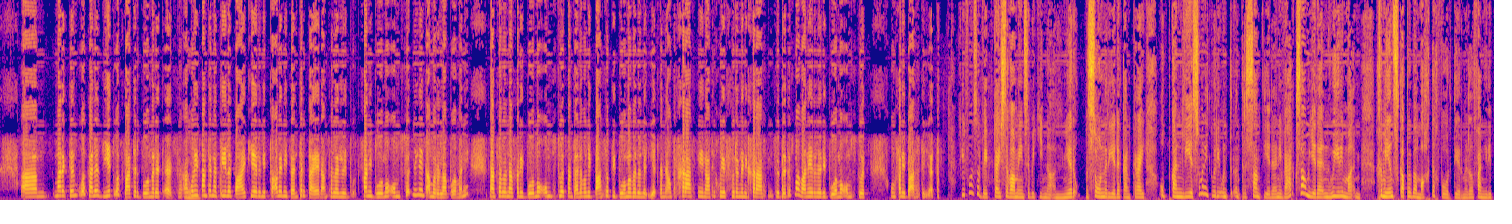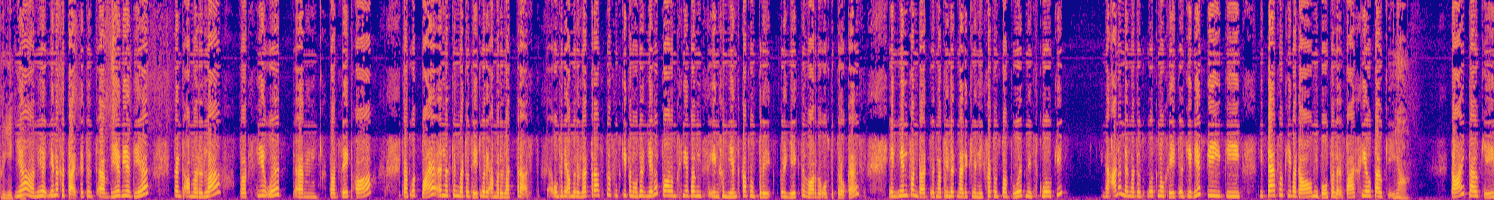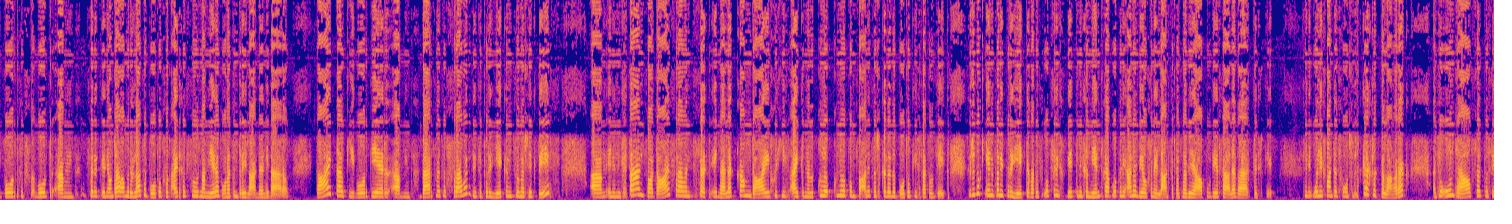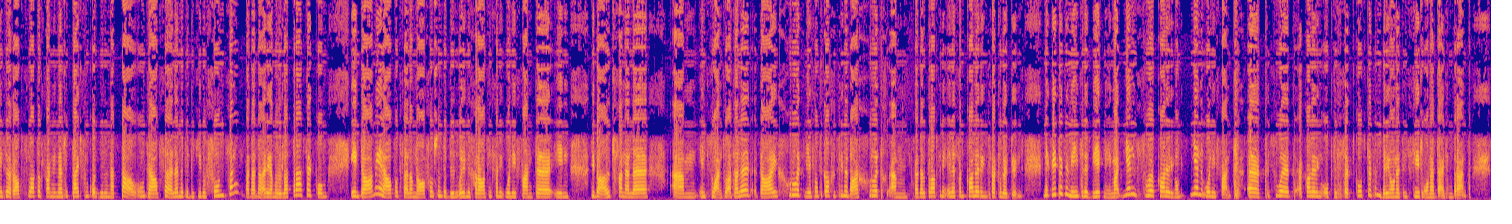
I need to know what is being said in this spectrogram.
Ehm, um, maar ek dink ook hulle weet ook watter bome dit is. Hmm. Olifante natuurlik baie keer met veral in die wintertye, dan sal hulle van die bome omstoot, nie net amarula bome nie. Dan sal hulle nou van die bome omstoot want hulle wil die bas op die bome wil hulle eet, want daar's gras nie en daar's nie goeie voeding in die gras nie. So dit is maar wanneer hulle die bome omstoot om van die bas te eet. Gee vir ons 'n webtuiste waar mense bietjie na meer besonderhede kan kry, op kan lees, sommer net oor die interessanthede en die werksaamhede en hoe hierdie gemeenskappe bemagtig word deur middel van hierdie projekte. Ja, nee, enige tyd. Dit is uh, www.amarula.co.za. Um, Daar's ook baie inligting wat ons het oor die Amarula Trust. Ons het die Amarula Trust geskiep en ons het 'n hele paar omgewings en gemeenskapsprojekte waarby ons betrokke is. En een van dit is natuurlik nou die kliniek wat ons daar bo het met skooltjie. 'n Ander ding wat ons ook nog het is jy weet die die die tafeltjie wat daar om die bottel is, daai geel toutjie. Ja. Daai toutjie word word ehm um, vir in onthou Amarula se bottels word uitgevoer na meer as 103 lande in die wêreld. Daai toutjie word deur um werklose vrouens, dis 'n projek in Somerset Wes. Um en in die strand waar daai vrouens sit en hulle kam daai goedjies uit en hulle knoop hom vir al die verskillende botteltjies wat ons het. So dis ook een van die projekte wat ons ook vir die gebied in die gemeenskap ook in die ander deel van die land wat ons nou weer help om weer vir hulle werk te skep. So die olifant is vir ons verskriklik belangrik. En so ons help vir professor Rob Slatter van die Universiteit van KwaZulu-Natal. Ons help vir hulle met 'n bietjie befondsing wat dan nou uit die Amarula Trust uitkom en daarmee help ons vir hulle om navorsing te doen oor die migrasie van die olifante en die behoud van hulle um in Swan. So as hulle daai groot, jy het ons al gesien dat daai groot um wat hulle praat van die elephant collaring wat hulle doen. En ek weet as mense dit weet nie, maar een so collaring om een olifant 'n uh, so 'n collaring op te sit kos tussen 300 en 400 000 rand.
